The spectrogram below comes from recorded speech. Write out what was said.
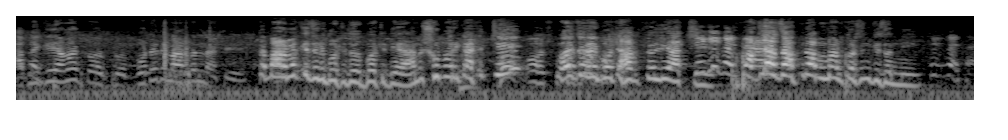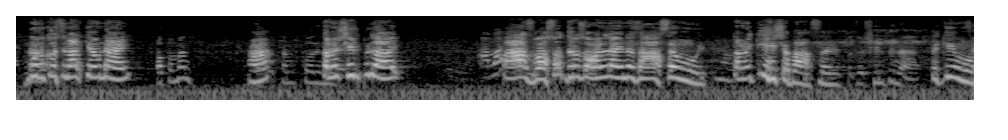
আপনি কি আমার বটিতে মারবেন নাকি? তো বারবার কি জন্য বটি বটি দিয়ে? আমি সুপারি কাটেছি ওই জন্য বটি হাত আছি ঠিকই আপনি আজ আপনি অপমান করছেন কি জন্য? আছে মনে করছেন আর কেউ নাই? অপমান? হ্যাঁ শিল্পী লাই পাঁচ বছর ধরে অনলাইনে যা আছে মুই তাহলে কি হিসেবে আছে? শিল্পী না। তো কি মুই?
